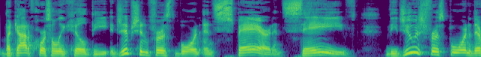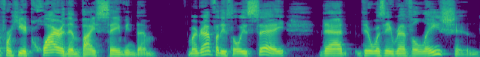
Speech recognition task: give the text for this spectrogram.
but God, of course, only killed the Egyptian firstborn and spared and saved the Jewish firstborn, and therefore he acquired them by saving them. My grandfather used to always say that there was a revelation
